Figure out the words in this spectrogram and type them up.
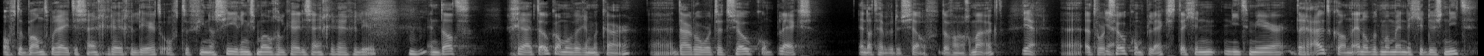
of de bandbreedtes zijn gereguleerd, of de financieringsmogelijkheden zijn gereguleerd. Mm -hmm. En dat grijpt ook allemaal weer in elkaar. Uh, daardoor wordt het zo complex. En dat hebben we dus zelf ervan gemaakt. Ja. het wordt ja. zo complex dat je niet meer eruit kan. En op het moment dat je dus niet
